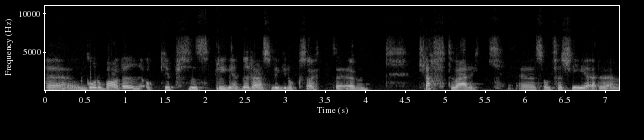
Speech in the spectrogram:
eh, går att bada i och precis bredvid där så ligger också ett eh, kraftverk eh, som förser eh,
